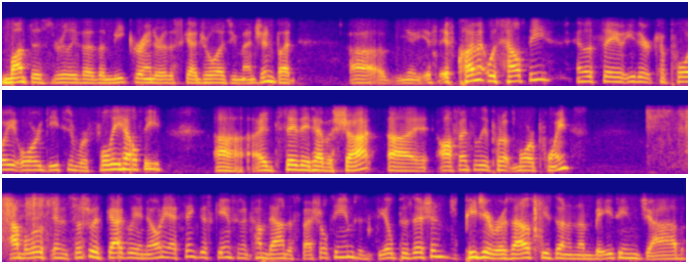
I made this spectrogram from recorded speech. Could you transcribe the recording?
month is really the the meat grinder of the schedule, as you mentioned. But uh, you know, if if Clement was healthy, and let's say either Kapoi or Dietzen were fully healthy, uh, I'd say they'd have a shot uh, offensively put up more points. I'm a little, and especially with Gaglianone, I think this game's going to come down to special teams and field position. PJ Rosowski's done an amazing job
